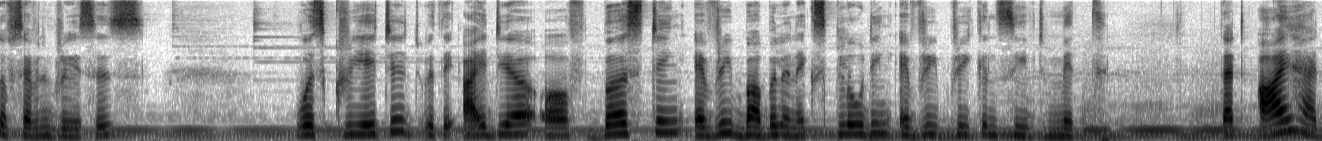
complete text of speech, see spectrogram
Of Seven Graces was created with the idea of bursting every bubble and exploding every preconceived myth that I had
